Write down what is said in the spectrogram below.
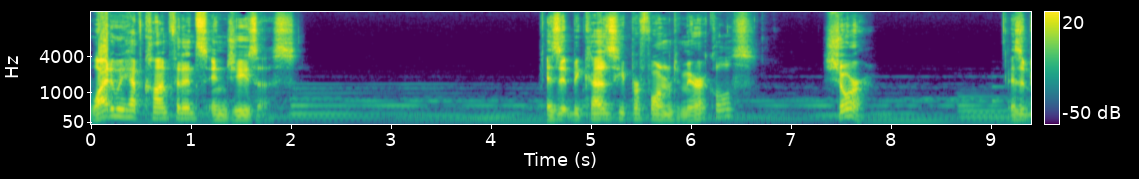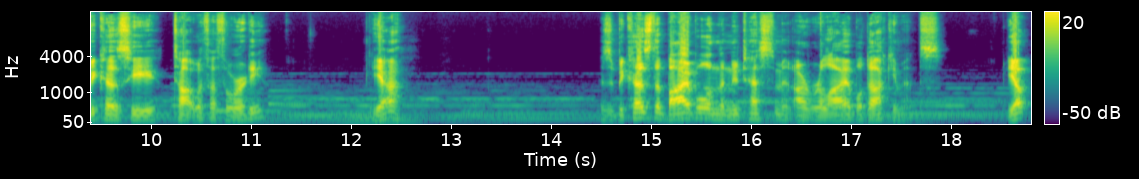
Why do we have confidence in Jesus? Is it because he performed miracles? Sure. Is it because he taught with authority? Yeah. Is it because the Bible and the New Testament are reliable documents? Yep.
